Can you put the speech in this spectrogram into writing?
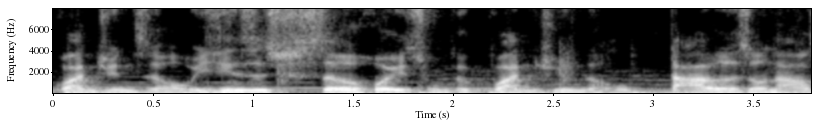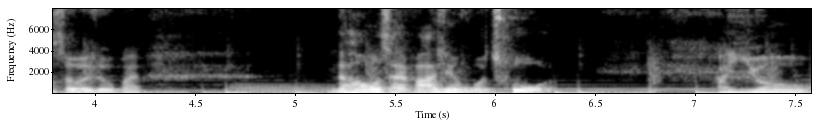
冠军之后，已经是社会组的冠军了。我大二的时候拿到社会组冠，然后我才发现我错了。哎呦，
